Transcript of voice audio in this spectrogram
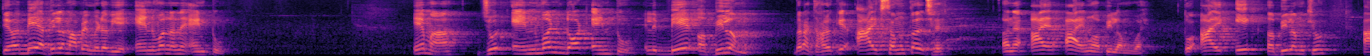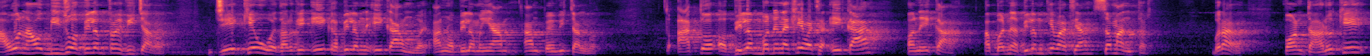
તેમાં બે અભિલંબ આપણે મેળવીએ એન વન અને એન ટુ એમાં જો N one dot N two એટલે બે અભિલંબ, બરાબર, ધારો કે આ એક સમતલ છે, અને આ આ એનો અભિલંબ હોય. તો આ એક અભિલંબ થયો. આવો ને આવો બીજો અભિલંબ તમે વિચારો. જે કેવું હોય, ધારો કે એક અભિલંબને એક આમ હોય, આનું અભિલંબ અહીંયા આમ આમ તમે વિચાર તો આ તો અભિલંબ બંનેના કેવા થયા? એક આ અને એક આ. આ બંને અભિલંબ કેવા છે સમાંતર. બરાબર? પણ ધારો કે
